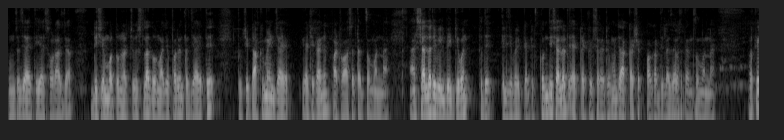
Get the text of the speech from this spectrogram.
तुमचं जे आहे ते या सोळा जा डिसेंबर दोन हजार चोवीसला दोन वाजेपर्यंत जे आहे ते तुमचे डॉक्युमेंट जे आहे या ठिकाणी पाठवा असं त्यांचं म्हणणं आहे. आणि salary will be given to the eligible candidate कोणती सॅलरी ॲट्रॅक्टिव्ह सॅलरी म्हणजे आकर्षक पगार दिला जाईल असं त्यांचं म्हणणं आहे. ओके?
